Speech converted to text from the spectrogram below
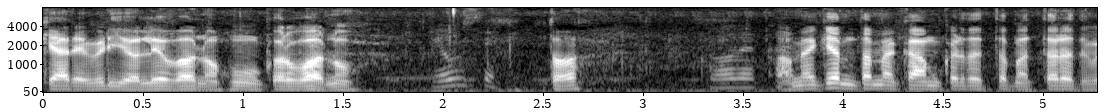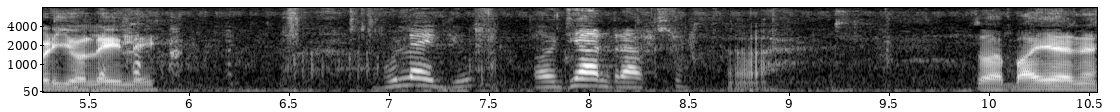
ક્યારે વીડિયો લેવાનો શું કરવાનું. એવું છે? તો? અમે કેમ તમે કામ કરતા તમે તરત વીડિયો લઈ લઈ. ભૂલાઈ ગયું. હવે ધ્યાન રાખશું. હા. તો આ બાયાને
